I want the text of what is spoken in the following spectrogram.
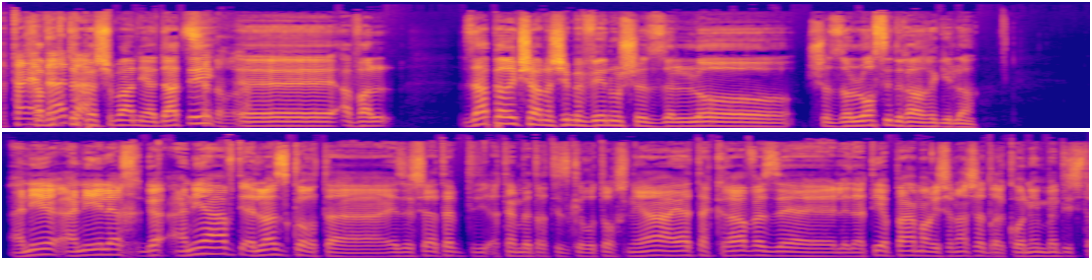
אתה ידעת? את הפרשמה, אני ידעתי. אה, אבל זה הפרק שאנשים הבינו שזה לא, שזו לא סדרה רגילה. אני אני אלך אני אהבתי אני לא אזכור את איזה שאתם אתם בטח תזכרו תוך שנייה היה את הקרב הזה לדעתי הפעם הראשונה שהדרקונים באמת השת-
